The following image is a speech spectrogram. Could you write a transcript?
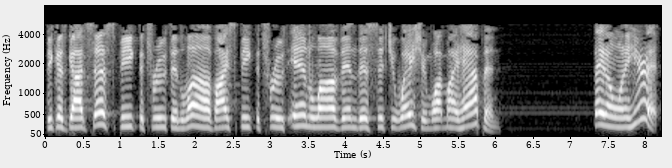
Because God says, speak the truth in love. I speak the truth in love in this situation. What might happen? They don't want to hear it.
